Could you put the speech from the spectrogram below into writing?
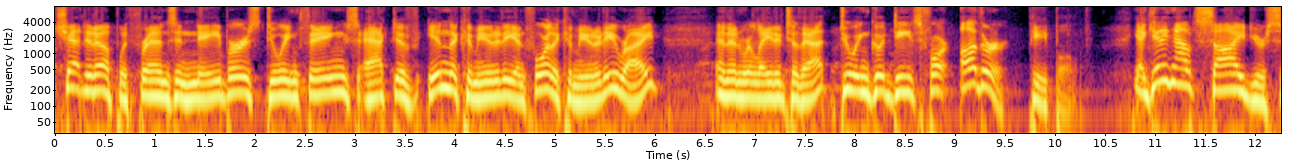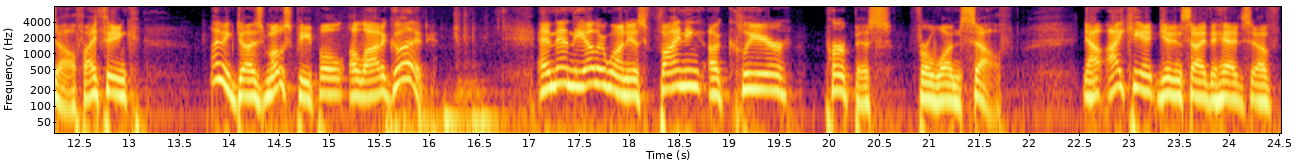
chatting it up with friends and neighbors, doing things active in the community and for the community, right? And then related to that, doing good deeds for other people. Yeah, getting outside yourself, I think I think does most people a lot of good. And then the other one is finding a clear purpose for oneself. Now, I can't get inside the heads of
